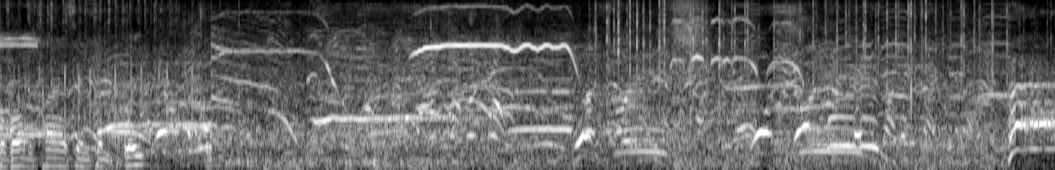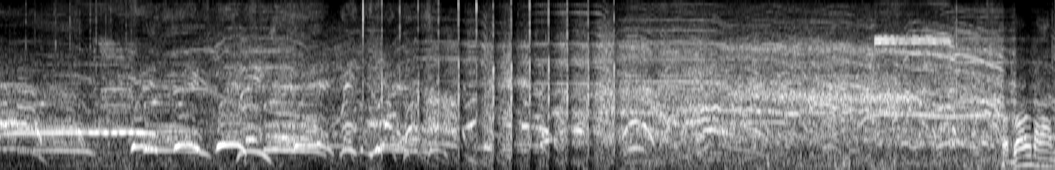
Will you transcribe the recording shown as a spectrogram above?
Pavona pass incomplete. Pavona on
